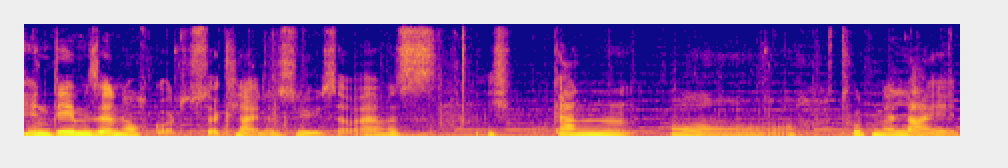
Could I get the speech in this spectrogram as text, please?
In dem Sinn, oh Gott, ist der kleine süß, aber was ich kann, oh, tut mir leid.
